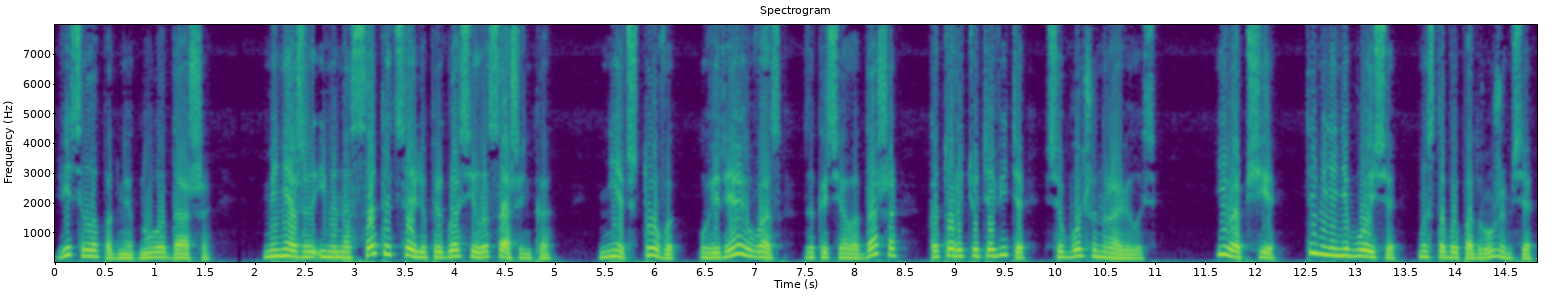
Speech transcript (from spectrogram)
весело подмигнула Даше. Меня же именно с этой целью пригласила Сашенька. «Нет, что вы, уверяю вас!» – закричала Даша, которой тетя Витя все больше нравилась. «И вообще, ты меня не бойся, мы с тобой подружимся,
